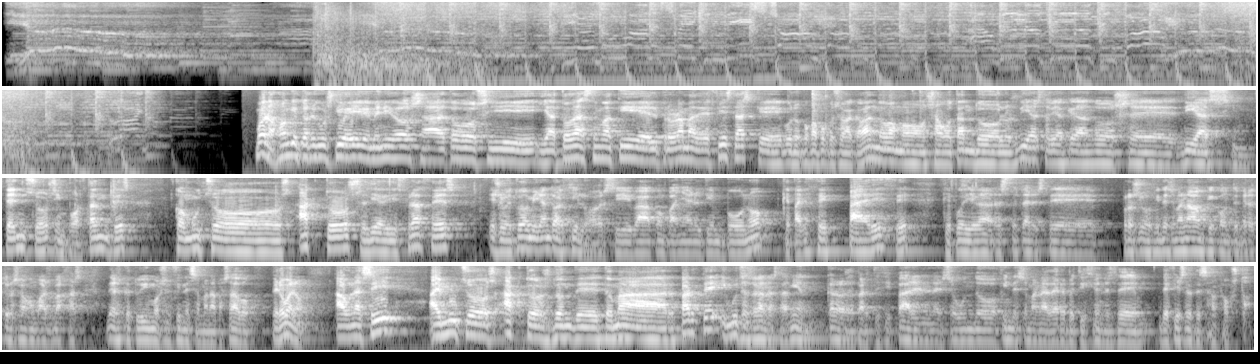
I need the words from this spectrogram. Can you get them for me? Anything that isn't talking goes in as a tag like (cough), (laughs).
Bueno, Juan Torri Gustio y bienvenidos a todos y, y a todas. Tengo aquí el programa de fiestas que, bueno, poco a poco se va acabando, vamos agotando los días, todavía quedan dos eh, días intensos, importantes, con muchos actos, el día de disfraces y sobre todo mirando al cielo, a ver si va a acompañar el tiempo o no, que parece, parece que puede llegar a respetar este próximo fin de semana, aunque con temperaturas algo más bajas de las que tuvimos el fin de semana pasado. Pero bueno, aún así hay muchos actos donde tomar parte y muchas ganas también, claro, de participar en el segundo fin de semana de repeticiones de, fiestas de San Fausto.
